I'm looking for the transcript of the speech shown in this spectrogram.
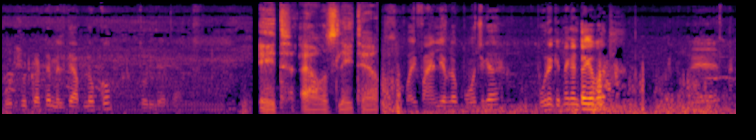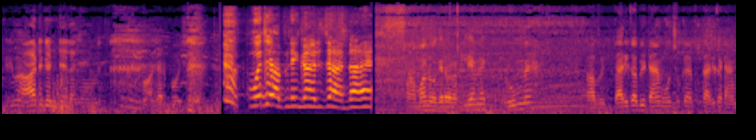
फ़ोटो शूट करते हैं मिलते हैं आप लोग को थोड़ी देर बाद। Eight hours later. भाई फाइनली हम लोग पहुँच गए। पूरे कितने घंटे के बाद? तकरीबन आठ घंटे लगे बॉर्डर पहुँचे। मुझे अपने घर जाना है। सामान वगैरह रख लिया हमने रूम में। अब इफ्तारी का भी टाइम हो चुका है इफ्तारी का टाइम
